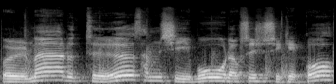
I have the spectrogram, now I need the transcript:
뿔마 루트 35라고 쓰실 수 있겠고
